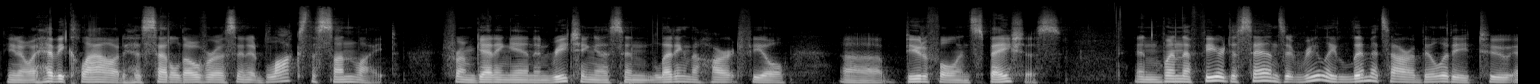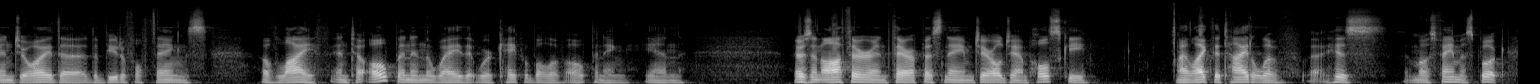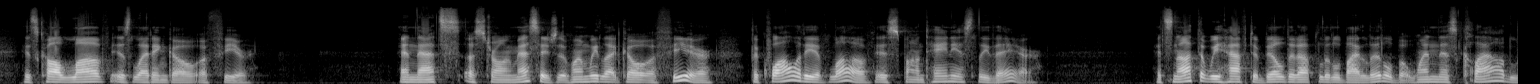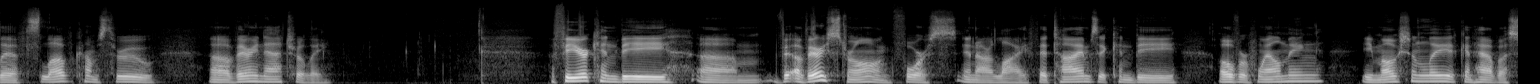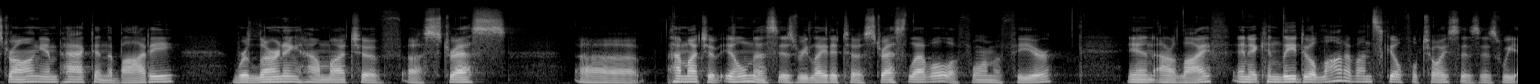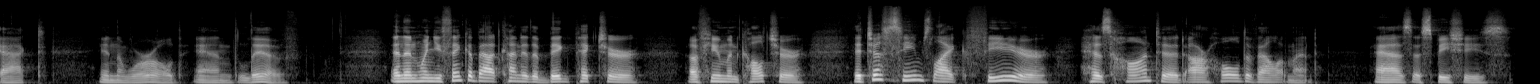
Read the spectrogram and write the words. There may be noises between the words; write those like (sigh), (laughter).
you know, a heavy cloud has settled over us and it blocks the sunlight from getting in and reaching us and letting the heart feel uh, beautiful and spacious. And when the fear descends, it really limits our ability to enjoy the, the beautiful things of life and to open in the way that we're capable of opening in. There's an author and therapist named Gerald Jampolsky. I like the title of uh, his most famous book. It's called Love is Letting Go of Fear. And that's a strong message that when we let go of fear, the quality of love is spontaneously there. It's not that we have to build it up little by little, but when this cloud lifts, love comes through uh, very naturally. Fear can be um, a very strong force in our life. At times, it can be overwhelming Emotionally, it can have a strong impact in the body. We're learning how much of uh, stress, uh, how much of illness is related to a stress level, a form of fear in our life. And it can lead to a lot of unskillful choices as we act in the world and live. And then when you think about kind of the big picture of human culture, it just seems like fear has haunted our whole development as a species.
